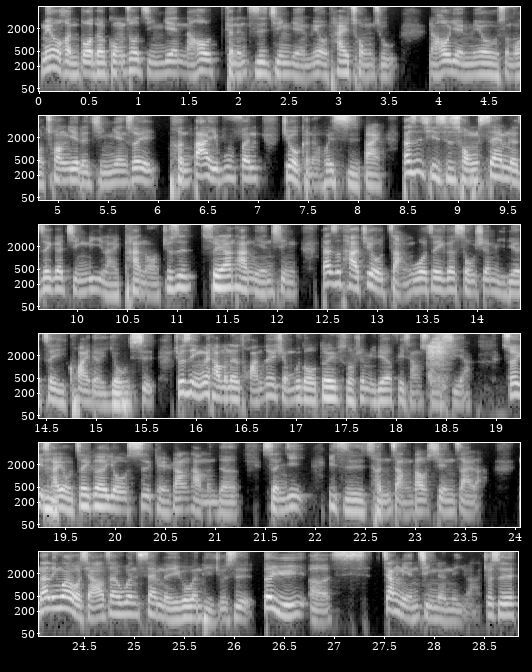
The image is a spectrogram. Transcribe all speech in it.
没有很多的工作经验，然后可能资金也没有太充足，然后也没有什么创业的经验，所以很大一部分就有可能会失败。但是其实从 Sam 的这个经历来看哦，就是虽然他年轻，但是他就有掌握这个 social media 这一块的优势，就是因为他们的团队全部都对 social media 非常熟悉啊，所以才有这个优势可以让他们的生意一直成长到现在了。那另外，我想要再问 Sam 的一个问题，就是对于呃这样年轻的你啦，就是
